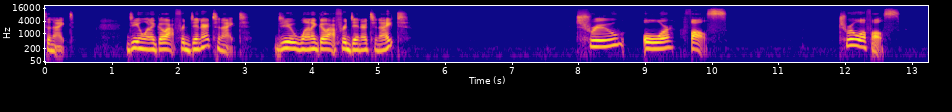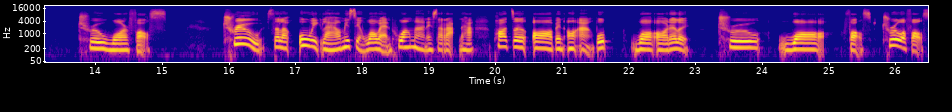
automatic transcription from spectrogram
tonight do you wanna go out for dinner tonight do you wanna go out for dinner tonight true or false true or false true or false true สระอูอีกแล้วมีเสียงวอแหวนพ่วงมาในสระนะคะ พอเจออเป็นออ่างปุ๊บวออได้เลย true or false true or false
